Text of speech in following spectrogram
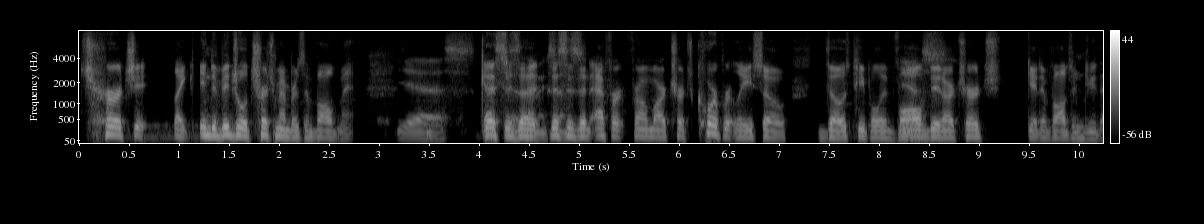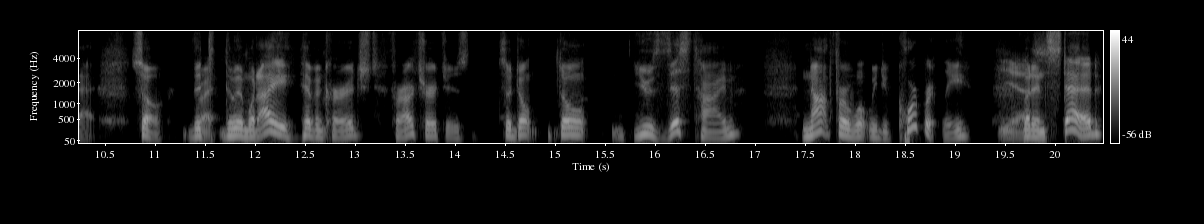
church like individual church members involvement. Yes. this is a this is an effort from our church corporately so those people involved in our church get involved and do that so the, Right. the what i have encouraged for our church is so don't don't use this time not for what we do corporately yes. but instead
